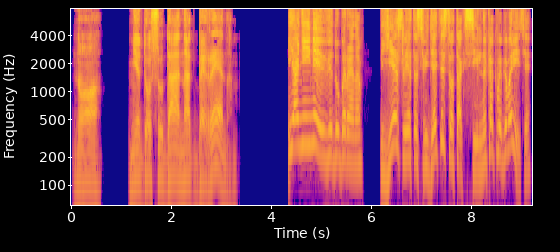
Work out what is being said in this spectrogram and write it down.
но не до суда над Береном. Я не имею в виду Берена, если это свидетельство так сильно, как вы говорите.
